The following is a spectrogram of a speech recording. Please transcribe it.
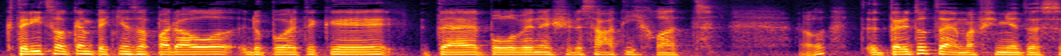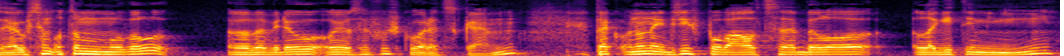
který celkem pěkně zapadal do poetiky té poloviny 60. let. Jo? Tady to téma, všimněte se, já už jsem o tom mluvil eh, ve videu o Josefu Škvoreckém, tak ono nejdřív po válce bylo legitimní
